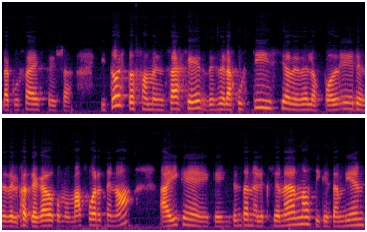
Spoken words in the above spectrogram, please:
la acusada es ella. Y todos estos son mensajes desde la justicia, desde los poderes, desde el patriarcado como más fuerte, ¿no? Ahí que, que intentan eleccionarnos y que también,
